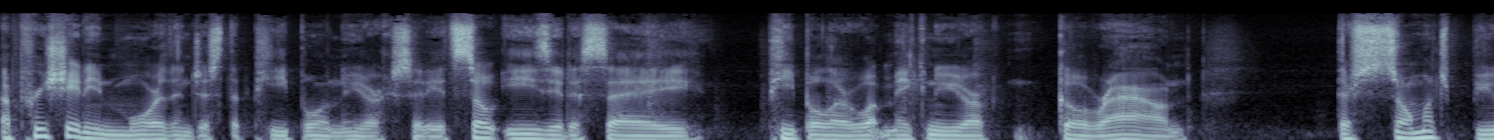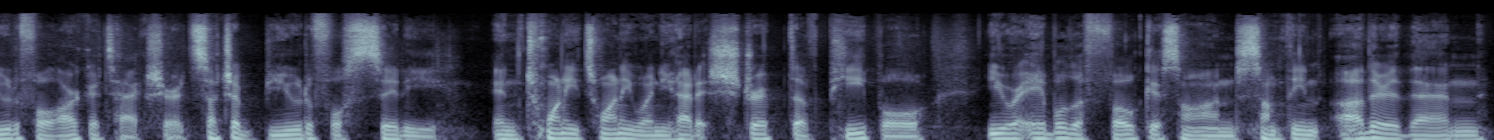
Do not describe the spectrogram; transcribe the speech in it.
appreciating more than just the people in New York City. It's so easy to say people are what make New York go round. There's so much beautiful architecture. It's such a beautiful city. In 2020, when you had it stripped of people, you were able to focus on something other than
